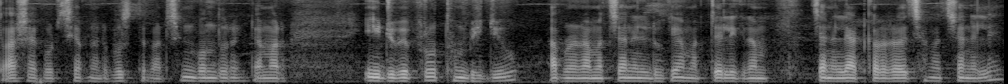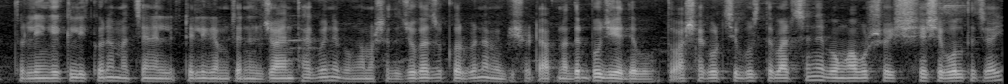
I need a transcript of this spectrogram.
তো আশা করছি আপনারা বুঝতে পারছেন। বন্ধুরা, এটা আমার ইউটিউবে প্রথম ভিডিও। আপনারা আমার চ্যানেল ঢুকে আমার টেলিগ্রাম চ্যানেলে অ্যাড করা রয়েছে আমার চ্যানেলে। তো লিঙ্কে ক্লিক করে আমার চ্যানেলে টেলিগ্রাম চ্যানেল জয়েন থাকবেন এবং আমার সাথে যোগাযোগ করবেন। আমি বিষয়টা আপনাদের বুঝিয়ে দেবো। তো আশা করছি বুঝতে পারছেন এবং অবশ্যই শেষে বলতে চাই,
